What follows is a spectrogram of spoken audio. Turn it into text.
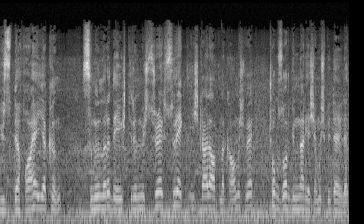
yüz defaya yakın sınırları değiştirilmiş, sürekli sürekli işgal altında kalmış ve çok zor günler yaşamış bir devlet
